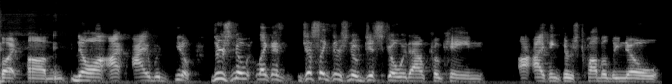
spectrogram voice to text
But um, no, I, I would, you know, there's no, like, just like there's no disco without cocaine, I think there's probably no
